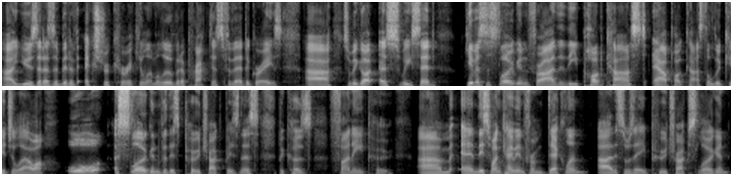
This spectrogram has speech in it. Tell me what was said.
uh, use it as a bit of extra curriculum, a little bit of practice for their degrees. Uh, so we got as we said. give us a slogan for either the podcast, our podcast, the Luke Kidgell Hour, or a slogan for this poo truck business because funny poo. Um, and this one came in from Declan. Uh, this was a poo truck slogan.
